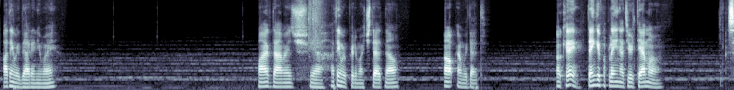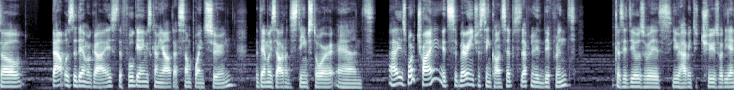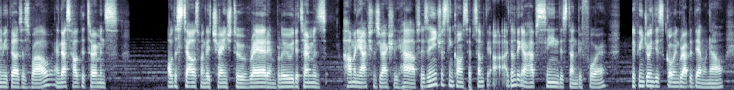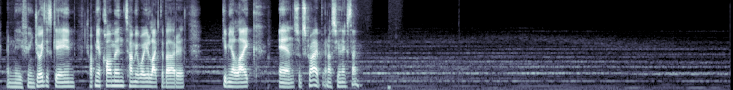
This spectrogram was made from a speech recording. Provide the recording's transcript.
I think we're dead anyway. 5 damage. Yeah, I think we're pretty much dead now. Oh, and we're dead. Okay, thank you for playing at your demo. So that was the demo, guys. The full game is coming out at some point soon. The demo is out on the Steam store and uh, it's worth trying. It's a very interesting concept. It's definitely different because it deals with you having to choose what the enemy does as well. And that's how it determines all the styles when they change to red and blue determines how many actions you actually have. So it's an interesting concept, something I don't think I have seen this done before. If you enjoyed this, go and grab the demo now. And if you enjoyed this game, drop me a comment, tell me what you liked about it, give me a like and subscribe and I'll see you next time.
